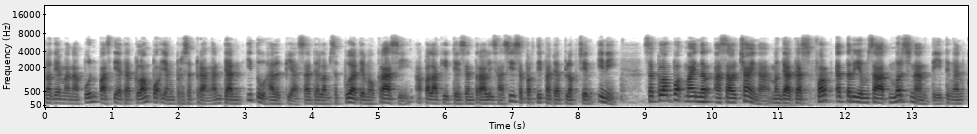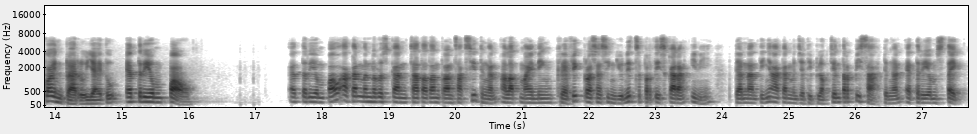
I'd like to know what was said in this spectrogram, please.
Bagaimanapun pasti ada kelompok yang berseberangan dan itu hal biasa dalam sebuah demokrasi, apalagi desentralisasi seperti pada blockchain ini. Sekelompok miner asal China menggagas fork Ethereum saat merge nanti dengan koin baru yaitu Ethereum POW. Ethereum POW akan meneruskan catatan transaksi dengan alat mining graphic processing unit seperti sekarang ini, dan nantinya akan menjadi blockchain terpisah dengan Ethereum Stake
